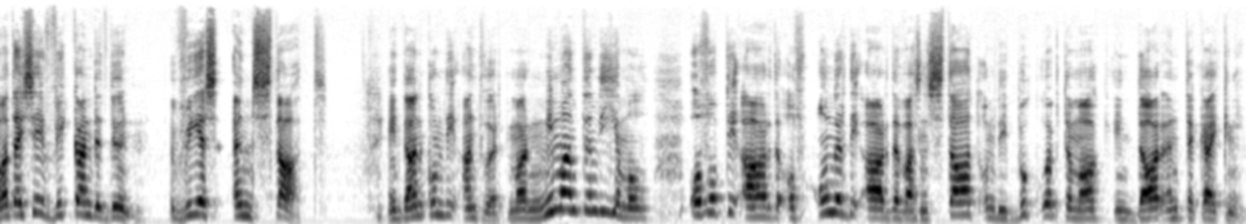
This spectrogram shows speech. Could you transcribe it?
Want hy sê wie kan dit doen? Wie is in staat? En dan kom die antwoord, maar niemand in die hemel of op die aarde of onder die aarde was in staat om die boek oop te maak en daarin te kyk nie.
